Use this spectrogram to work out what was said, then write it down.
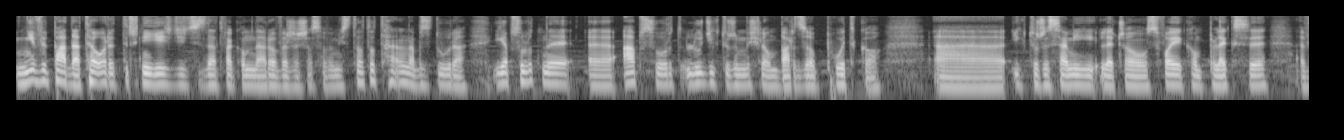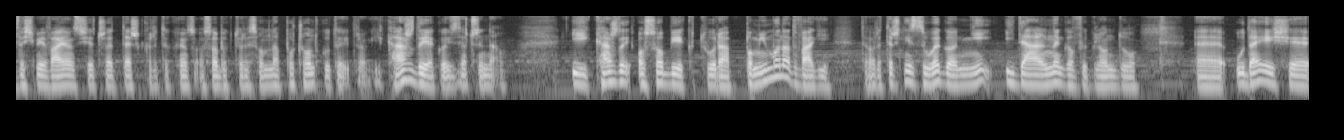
nie wypada teoretycznie jeździć z nadwagą na rowerze szosowym. Jest to totalna bzdura i absolutny e, absurd ludzi, którzy myślą bardzo płytko e, i którzy sami leczą swoje kompleksy, wyśmiewając się, czy też krytykując osoby, które są na początku tej drogi. Każdy jakoś zaczynał. I każdej osobie, która pomimo nadwagi, teoretycznie złego, nieidealnego wyglądu, e, udaje się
